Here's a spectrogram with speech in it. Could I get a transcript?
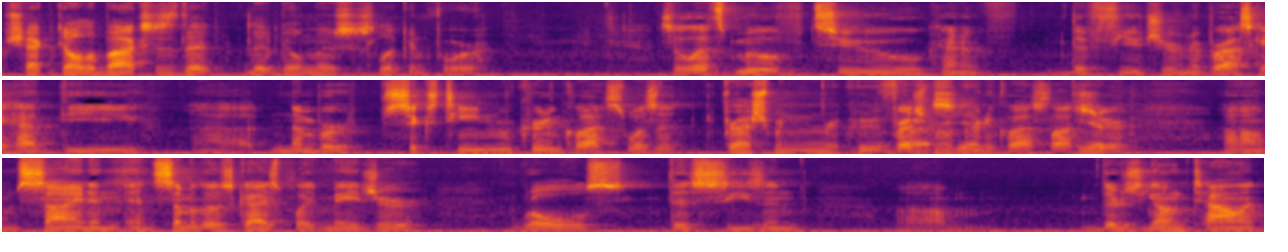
checked all the boxes that that Bill Moos is looking for. So let's move to kind of the future. Nebraska had the uh, number 16 recruiting class, was it? Freshman recruiting Freshman class, recruiting yep. class last Yep. year. Um, sign, and, and some of those guys played major roles this season. Um, there's young talent.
